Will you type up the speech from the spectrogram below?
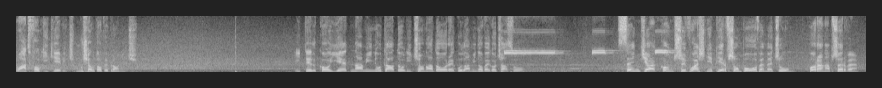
Łatwo Gikiewicz, musiał to wybronić. I tylko jedna minuta doliczona do regulaminowego czasu. Sędzia kończy właśnie pierwszą połowę meczu. Pora na przerwę.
